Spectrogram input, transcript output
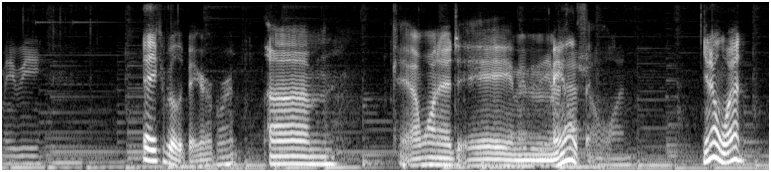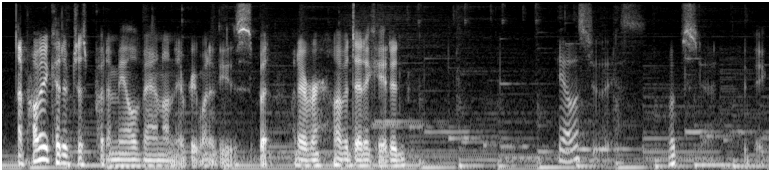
maybe. Yeah, you could build a big airport. Um, okay, I wanted a maybe mail van. one. You know what? I probably could have just put a mail van on every one of these, but whatever. I'll have a dedicated. Yeah, let's do this. Whoops. Yeah. Too big.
